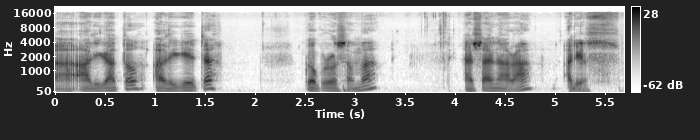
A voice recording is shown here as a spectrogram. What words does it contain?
あありがとう、ありがとう、ご苦労様、さよなら、アディオス。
